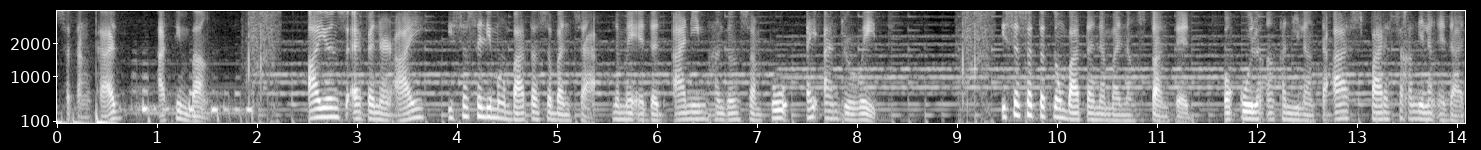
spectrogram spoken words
sa tangkad at timbang. Ayon sa FNRI, isa sa limang bata sa bansa na may edad 6 hanggang 10 ay underweight. Isa sa tatlong bata naman ng stunted o kulang ang kanilang taas para sa kanilang edad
